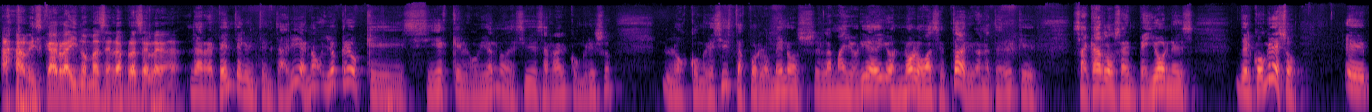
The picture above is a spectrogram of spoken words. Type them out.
a, Vizcarra ahí nomás en la plaza de la... De repente lo intentaría, ¿no? Yo creo que si es que el gobierno decide cerrar el Congreso, los congresistas, por lo menos la mayoría de ellos, no lo va a aceptar y van a tener que sacarlos a empellones del Congreso. Eh,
